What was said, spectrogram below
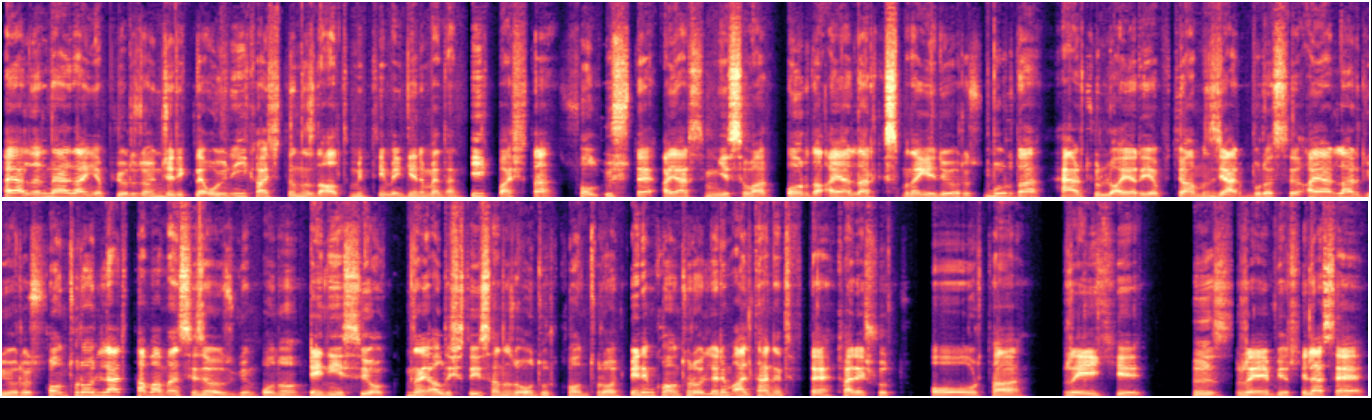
Ayarları nereden yapıyoruz? Öncelikle oyunu ilk açtığınızda Ultimate Team'e girmeden ilk başta sol üstte ayar simgesi var. Orada ayarlar kısmına geliyoruz. Burada her türlü ayarı yapacağımız yer burası. Ayarlar diyoruz. Kontroller tamamen size özgün. Onu en iyisi yok. Ne alıştıysanız odur kontrol. Benim kontrollerim alternatifte kare şut, O orta, R2, hız, R1, plase,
